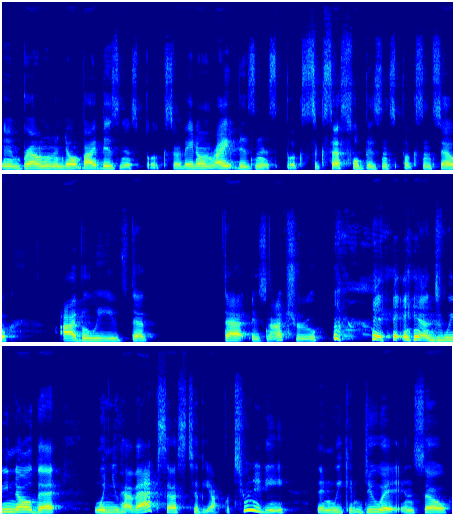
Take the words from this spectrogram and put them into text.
and brown women don't buy business books or they don't write business books, successful business books. And so I believe that that is not true. and we know that when you have access to the opportunity, then we can do it. And so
